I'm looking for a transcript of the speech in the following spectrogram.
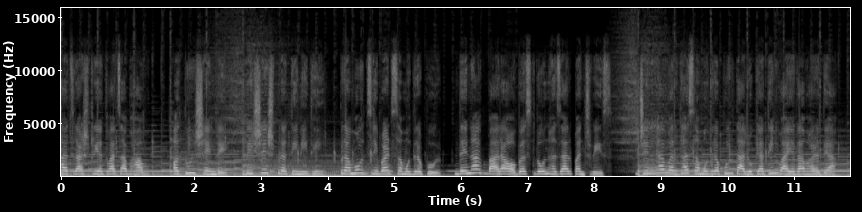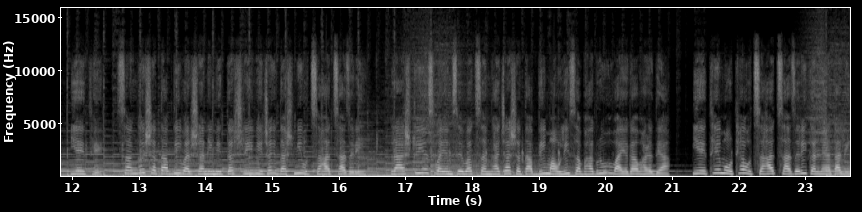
हाच राष्ट्रीयत्वाचा भाव. अतुल शेंडे विशेष प्रतिनिधी. प्रमोद झिबड समुद्रपूर. दिनांक बारा ऑगस्ट दोन हजार पंचवीस. जिल्हा वर्धा समुद्रपूर तालुक्यातील वायगाव हळद्या. येथे संघ शताब्दी वर्षानिमित्त श्री विजयदशमी उत्साहात साजरी. राष्ट्रीय स्वयंसेवक संघाच्या शताब्दी माऊली सभागृह वायगाव हळद्या. येथे मोठ्या उत्साहात साजरी करण्यात आली.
